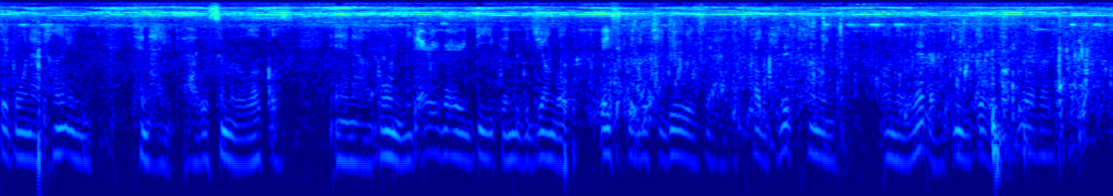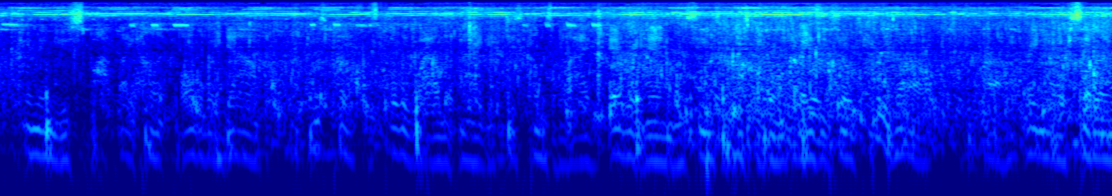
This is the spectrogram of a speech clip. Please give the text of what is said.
actually going out hunting tonight uh, with some of the locals and uh, going very, very deep into the jungle. Basically, what you do is uh, it's called drift hunting on the river, and you go up river, and then you spotlight hunt all the way down. This place is totally wild at night. It just comes alive. Every animal seems to just be going crazy, so it's pretty wild. Uh, right now we're settling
